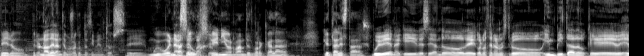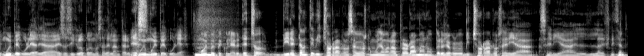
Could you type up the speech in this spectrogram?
Pero, pero no adelantemos acontecimientos. Eh, muy buenas, Paso a paso. Eugenio Hernández Barcala. ¿Qué tal estás? Muy bien, aquí deseando de conocer a nuestro invitado, que es muy peculiar, ya eso sí que lo podemos adelantar, Es- muy, muy peculiar. Muy, muy peculiar. De hecho, directamente bicho raro. No sabemos cómo llamar al programa, ¿no? Pero yo creo que bicho raro sería, sería el- la definición.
